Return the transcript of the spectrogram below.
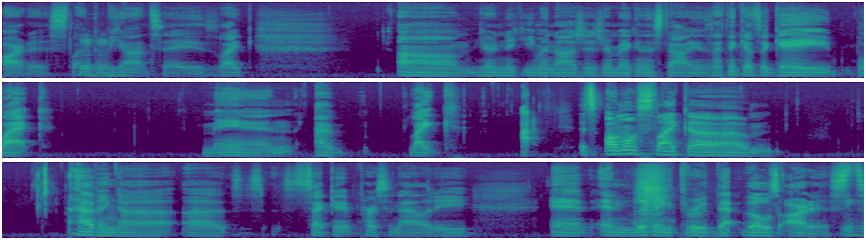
artists like Beyonce's like um your Nicki Minaj's your Megan Thee Stallions. I think as a gay black man, I like I, it's almost like um having a second personality and and living through that those artists.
